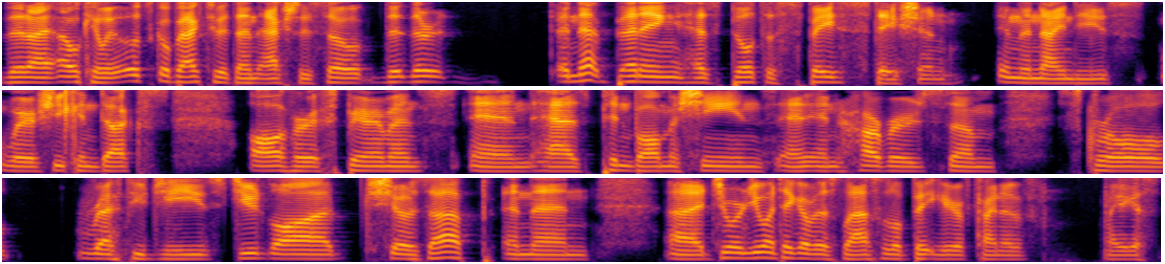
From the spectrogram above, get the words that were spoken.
that I. Okay, wait, let's go back to it then. Actually, so th- there, Annette Bening has built a space station in the '90s where she conducts all of her experiments and has pinball machines and, and harbors some Skrull refugees. Jude Law shows up, and then uh, Jordan, you want to take over this last little bit here of kind of, I guess,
